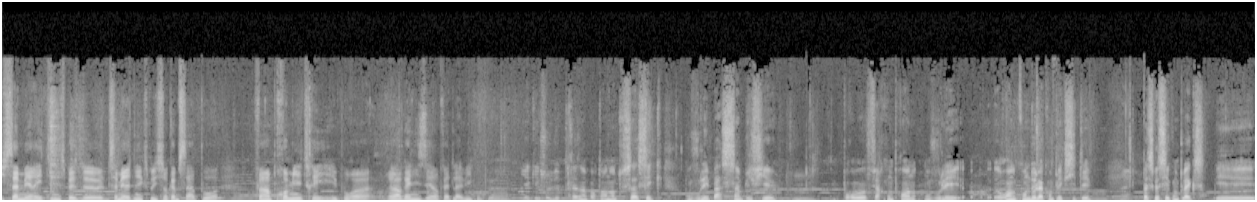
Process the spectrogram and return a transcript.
ça mérite une espèce de, ça mérite une exposition comme ça pour faire un premier tri et pour euh, réorganiser en fait la vie qu'on peut. Il y a quelque chose de très important dans tout ça, c'est qu'on voulait pas simplifier hmm. pour faire comprendre, on voulait rendre compte de la complexité. Parce que c'est complexe. Et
